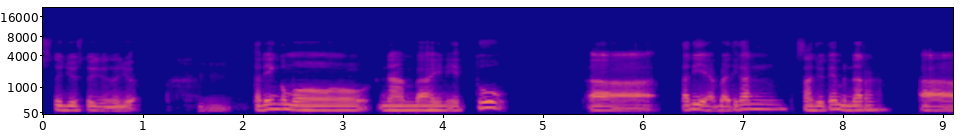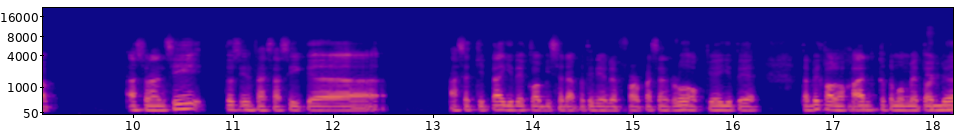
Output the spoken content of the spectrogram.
setuju setuju setuju. Hmm. tadi yang gue mau nambahin itu uh, tadi ya berarti kan selanjutnya benar uh, asuransi terus investasi ke aset kita gitu ya kalau bisa dapetin yang the 4% rule oke okay, gitu ya. Tapi kalau kalian ketemu metode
